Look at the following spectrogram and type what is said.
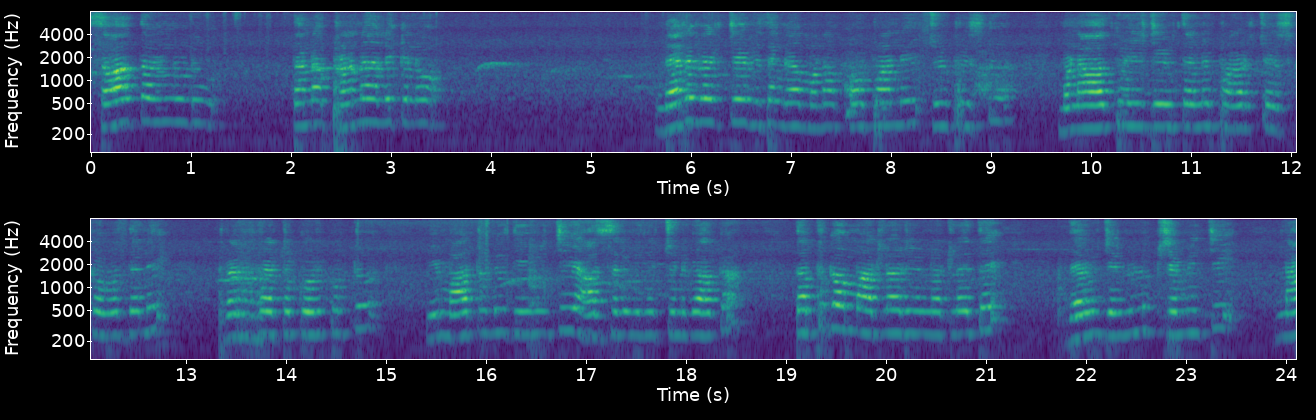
సాతానుడు తన ప్రణాళికను నెరవేర్చే విధంగా మన కోపాన్ని చూపిస్తూ మన ఆత్మీయ జీవితాన్ని పాడు చేసుకోవద్దని ప్రభుపేట కోరుకుంటూ ఈ మాటలు దీవించి ఆశీర్వదించును గాక తప్పుగా మాట్లాడి ఉన్నట్లయితే దైవజనులు క్షమించి నా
